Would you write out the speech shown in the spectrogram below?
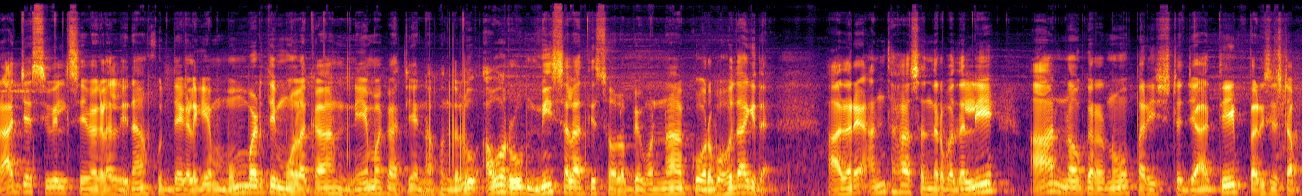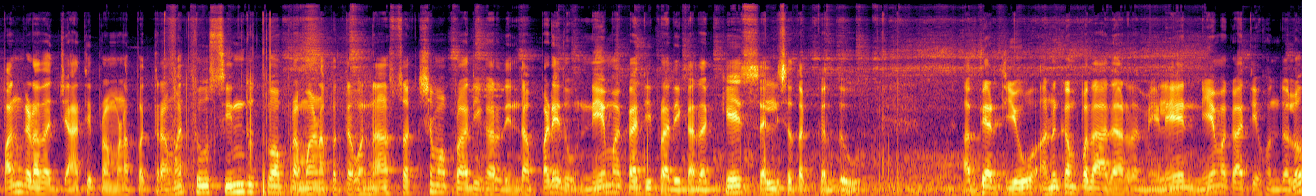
ರಾಜ್ಯ ಸಿವಿಲ್ ಸೇವೆಗಳಲ್ಲಿನ ಹುದ್ದೆಗಳಿಗೆ ಮುಂಬಡ್ತಿ ಮೂಲಕ ನೇಮಕಾತಿಯನ್ನು ಹೊಂದಲು ಅವರು ಮೀಸಲಾತಿ ಸೌಲಭ್ಯವನ್ನು ಕೋರಬಹುದಾಗಿದೆ. ಆದರೆ ಅಂತಹ ಸಂದರ್ಭದಲ್ಲಿ ಆ ನೌಕರನು ಪರಿಶಿಷ್ಟ ಜಾತಿ, ಪರಿಶಿಷ್ಟ ಪಂಗಡದ ಜಾತಿ ಪ್ರಮಾಣ ಪತ್ರ ಮತ್ತು ಸಿಂಧುತ್ವ ಪ್ರಮಾಣ ಪತ್ರವನ್ನು ಸಕ್ಷಮ ಪ್ರಾಧಿಕಾರದಿಂದ ಪಡೆದು ನೇಮಕಾತಿ ಪ್ರಾಧಿಕಾರಕ್ಕೆ ಸಲ್ಲಿಸತಕ್ಕದ್ದು. ಅಭ್ಯರ್ಥಿಯು ಅನುಕಂಪದ ಆಧಾರದ ಮೇಲೆ ನೇಮಕಾತಿ ಹೊಂದಲು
